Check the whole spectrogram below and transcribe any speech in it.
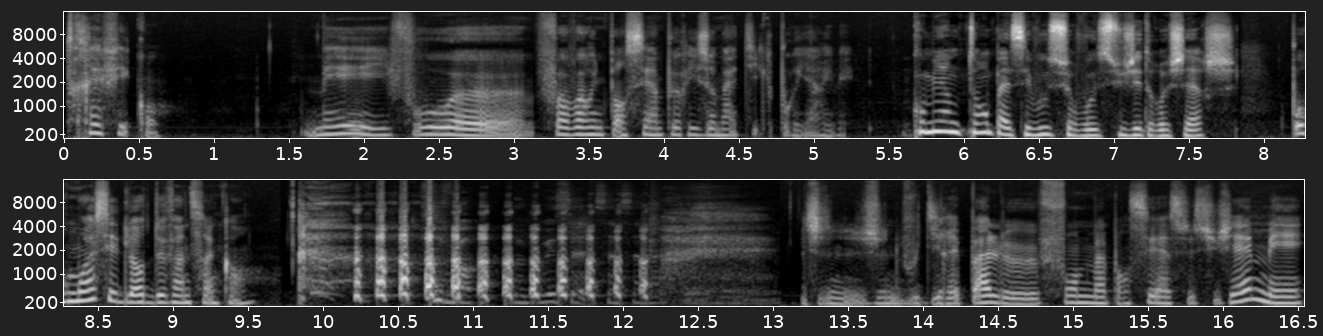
très fécond. Mais il faut, faut avoir une pensée un peu rhizomatique pour y arriver. Combien de temps passez-vous sur vos sujets de recherche? Pour moi, c'est de l'ordre de 25 ans. Je, ne vous dirai pas le fond de ma pensée à ce sujet, mais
